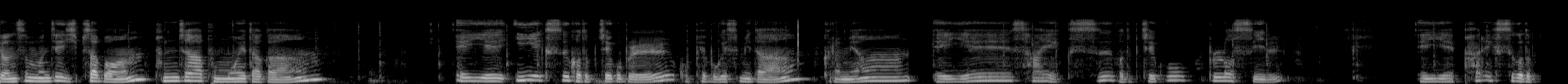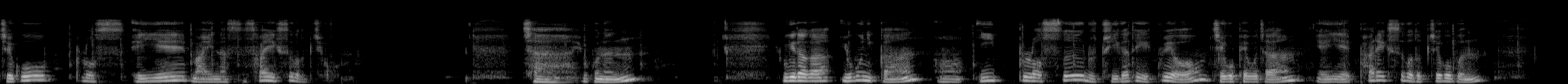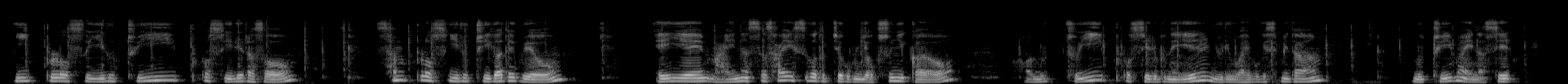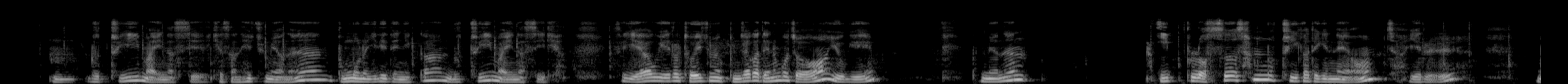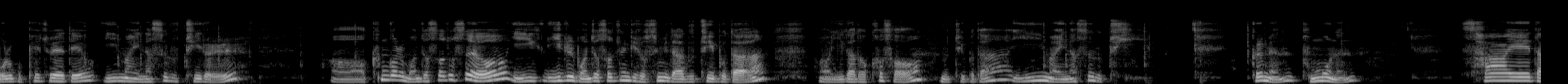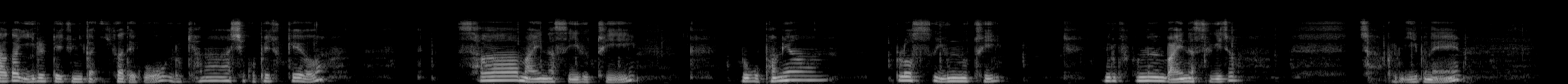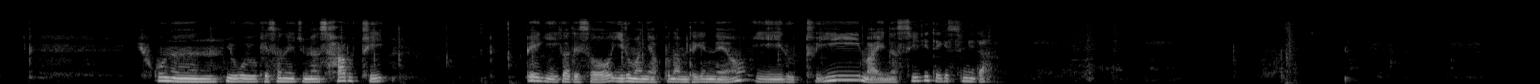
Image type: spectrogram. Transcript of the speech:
연습 문제 24번 분자 분모에다가 a의 2x 거듭제곱을 곱해 보겠습니다. 그러면 a의 4x 거듭제곱 플러스 1 a의 8x 거듭제곱 플러스 a의 마이너스 4x 거듭제곱 자 요거는 여기다가 요거니까 어, 2 플러스 루트 2가 되겠고요. 제곱해보자. a의 8x 거듭 제곱은 2 플러스 2 루트 2 플러스 1이라서 3 플러스 2 루트 2가 되고요. a의 마이너스 4x 거듭 제곱은 역수니까요. 어, 루트 2 플러스 1분의 1 유리화 해보겠습니다. 루트 2 마이너스 1 음, 루트 2 마이너스 1 계산해주면은 분모는 1이 되니까 루트 2 마이너스 1이야. 그래서 얘하고 얘를 더해주면 분자가 되는 거죠. 여기. 그러면은 2 플러스 3 루트 2가 되겠네요. 자, 얘를 뭘 곱해줘야 돼요? 2 마이너스 루트 2를 어, 큰 거를 먼저 써줬어요. 2, 2를 먼저 써주는 게 좋습니다. 루트 2보다 어, 2가 더 커서 루트 2보다 2 마이너스 루트 2 그러면 분모는 4에다가 2를 빼주니까 2가 되고 이렇게 하나씩 곱해줄게요. 4 마이너스 2 루트 2 이거 곱하면 플러스 6 루트 2 이렇게 보면 마이너스 6이죠. 자 그럼 2분의 요거는 요거 요 계산해주면 4 루트 2 빼기 2가 돼서 2로만 약분하면 되겠네요. 2 루트 2 마이너스 1이 되겠습니다.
